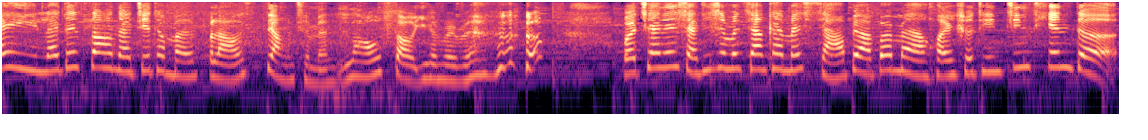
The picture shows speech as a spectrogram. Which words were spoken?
嗨，来的早的姐头们、父老乡亲们、老少爷们们，我亲爱的小天使们、小可爱们、小表妹们，欢迎收听今天的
